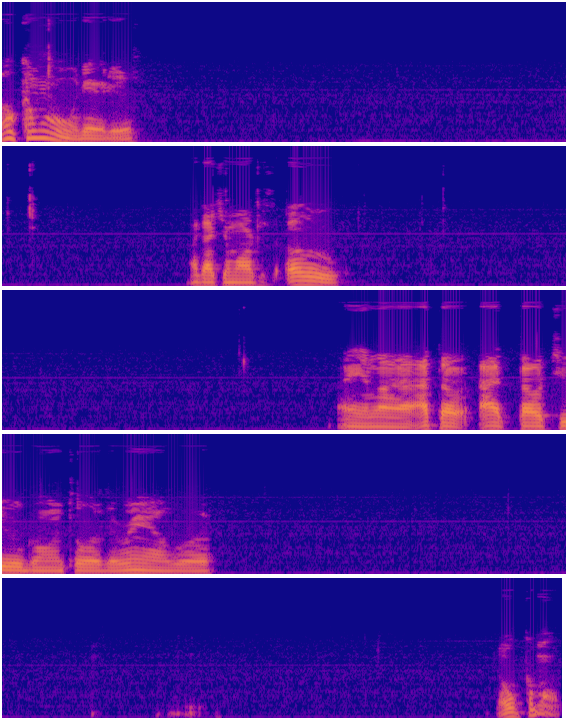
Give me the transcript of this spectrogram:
Oh, come on. There it is. I got your Marcus. Oh. I ain't lying. I thought I thought you were going towards the rim, boy. Oh, come on.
